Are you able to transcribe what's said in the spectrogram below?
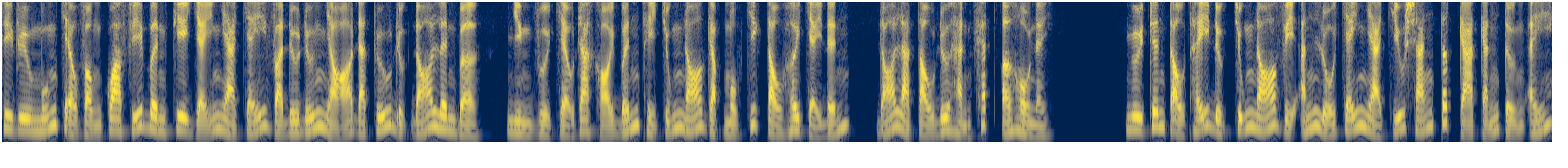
Cyril muốn chèo vòng qua phía bên kia dãy nhà cháy và đưa đứa nhỏ đã cứu được đó lên bờ, nhưng vừa chèo ra khỏi bến thì chúng nó gặp một chiếc tàu hơi chạy đến, đó là tàu đưa hành khách ở hồ này. Người trên tàu thấy được chúng nó vì ánh lửa cháy nhà chiếu sáng tất cả cảnh tượng ấy,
